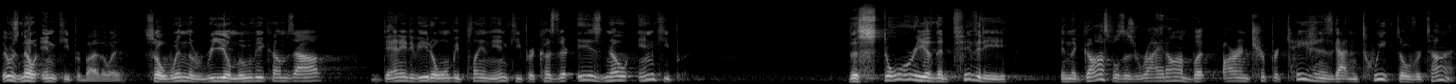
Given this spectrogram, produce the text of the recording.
there was no innkeeper, by the way. So when the real movie comes out, Danny DeVito won't be playing the innkeeper because there is no innkeeper. The story of Nativity in the Gospels is right on, but our interpretation has gotten tweaked over time.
